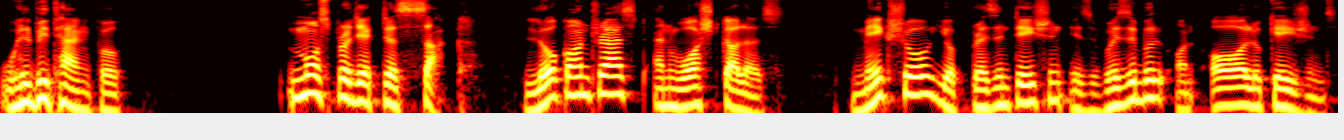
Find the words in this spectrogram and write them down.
will be thankful. Most projectors suck. Low contrast and washed colors. Make sure your presentation is visible on all occasions.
